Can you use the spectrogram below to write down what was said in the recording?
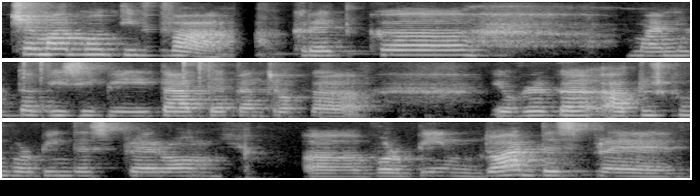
ce m-ar motiva? Cred că mai multă vizibilitate, pentru că eu cred că atunci când vorbim despre romi, uh, vorbim doar despre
